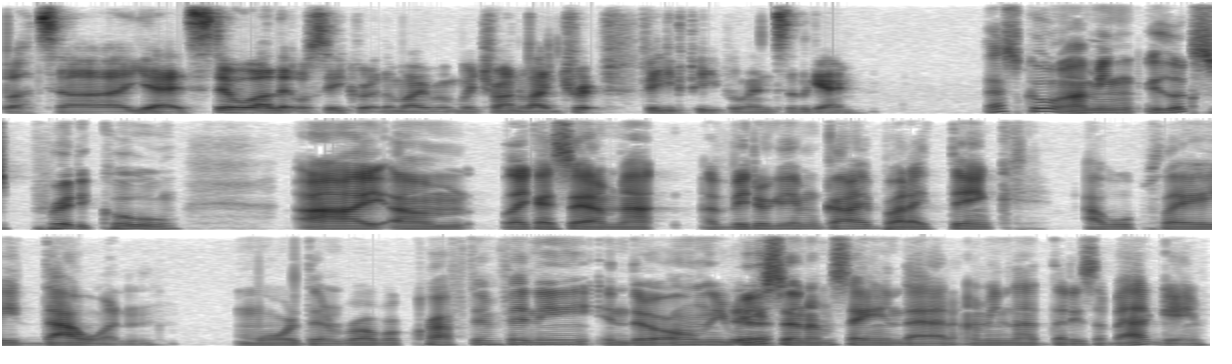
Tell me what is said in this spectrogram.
But uh, yeah, it's still our little secret at the moment. We're trying to like drip feed people into the game. That's cool. I mean, it looks pretty cool. I um, like I said, I'm not a video game guy, but I think I will play that one more than Robocraft Infinity. And the only Yeah. reason I'm saying that, I mean, not that it's a bad game,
